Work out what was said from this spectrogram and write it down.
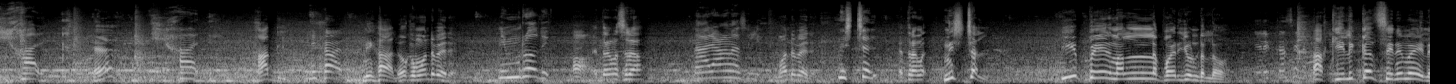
ഇഹാൽ ഹാദി നിഹാൽ. നിഹാൽ. ഓക്കെ മോന്റെ പേര്? നിമ്രോദ്. ആ എത്ര ക്ലാസ്സിലാ? നാലാം ക്ലാസ്സിൽ മോന്റെ പേര്? നിശ്ചൽ. എത്ര നിശ്ചൽ. ഈ പേര് നല്ല പരിചയമുണ്ടല്ലോ. ആ കിലുക്കൻ സിനിമയിൽ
